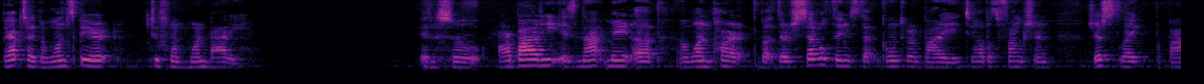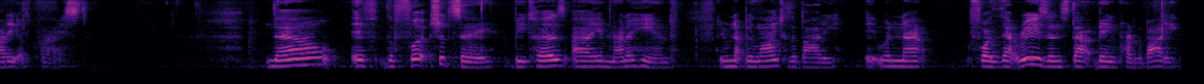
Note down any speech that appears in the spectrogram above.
baptized by one Spirit to form one body. And so our body is not made up of one part, but there's several things that go into our body to help us function just like the body of Christ. Now, if the foot should say, Because I am not a hand, I do not belong to the body, it would not for that reason stop being part of the body.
